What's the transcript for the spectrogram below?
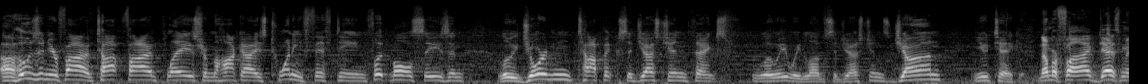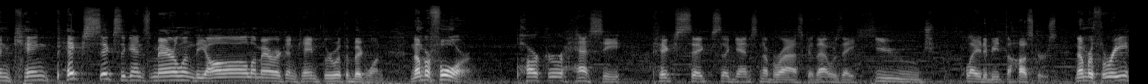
Uh, who's in your five top five plays from the Hawkeyes 2015 football season? Louis Jordan, topic suggestion. Thanks, Louis. We love suggestions. John, you take it. Number five, Desmond King, pick six against Maryland. The All American came through with a big one. Number four, Parker Hesse, pick six against Nebraska. That was a huge play to beat the Huskers. Number three,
